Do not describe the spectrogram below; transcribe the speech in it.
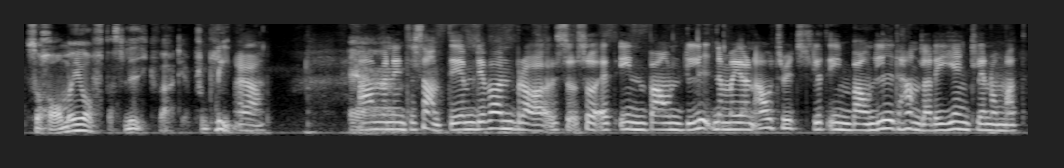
så har man ju oftast likvärdiga problem. Ja. Eh. Ja, men intressant. Det, det var en bra... Så, så ett inbound lead, när man gör en outreach till ett inbound lead handlar det egentligen om att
